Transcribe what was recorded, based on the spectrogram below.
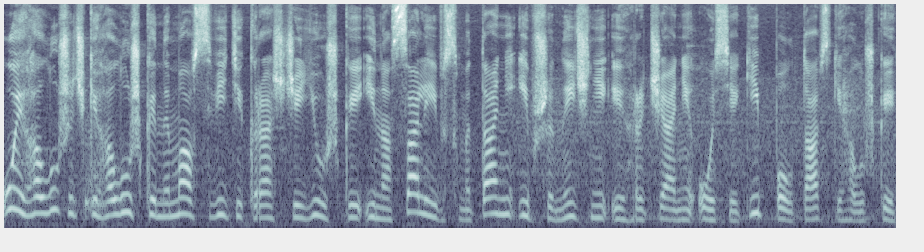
Ой, галушечки, галушки, нема в світі краще юшки. І на салі, і в сметані, і пшеничні, і гречані. Ось які полтавські галушки.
